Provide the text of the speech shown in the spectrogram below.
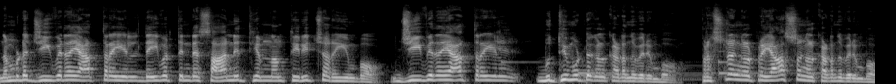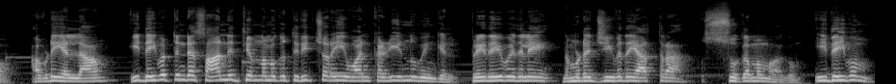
നമ്മുടെ ജീവിതയാത്രയിൽ ദൈവത്തിന്റെ സാന്നിധ്യം നാം തിരിച്ചറിയുമ്പോൾ ജീവിതയാത്രയിൽ ബുദ്ധിമുട്ടുകൾ കടന്നു വരുമ്പോൾ പ്രശ്നങ്ങൾ പ്രയാസങ്ങൾ കടന്നു വരുമ്പോൾ അവിടെയെല്ലാം ഈ ദൈവത്തിന്റെ സാന്നിധ്യം നമുക്ക് തിരിച്ചറിയുവാൻ കഴിയുന്നുവെങ്കിൽ പ്രിയ ദൈവത്തിലെ നമ്മുടെ ജീവിതയാത്ര സുഗമമാകും. ഈ ദൈവം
